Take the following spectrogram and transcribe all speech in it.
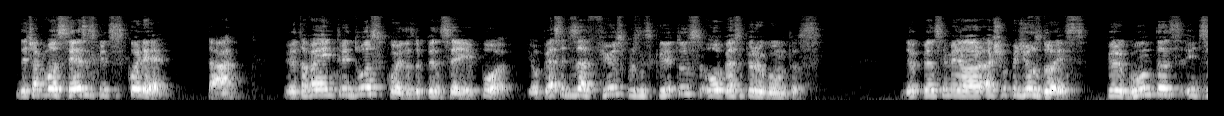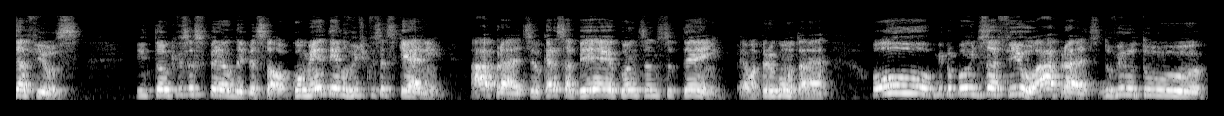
deixar para vocês, inscritos, escolher, tá? Eu tava entre duas coisas. Eu pensei, pô, eu peço desafios para os inscritos ou eu peço perguntas? Eu pensei melhor, acho que eu pedi os dois. Perguntas e desafios. Então o que vocês estão esperando aí, pessoal? Comentem no vídeo que vocês querem. Ah, Prates, eu quero saber quantos anos tu tem. É uma pergunta, né? Ou me propõe um desafio. Ah, Prates, duvido tu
